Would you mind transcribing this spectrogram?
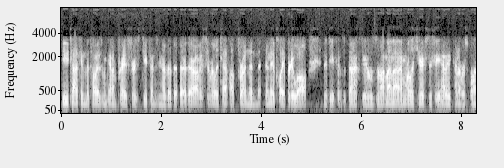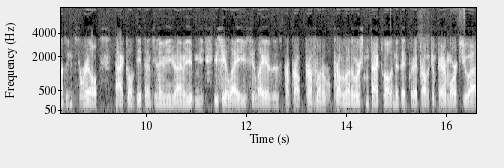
the Utah team that's always been kind of praised for his defense. You know they're they're, they're obviously really tough up front, and then they play pretty well in the defensive backfield. So I'm I'm, I'm really curious to see how he kind of responds against a real Pac-12 defense. You know, you, I mean, UCLA UCLA is, is probably probably one of the worst in Pac-12 and they, they probably compare more to uh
